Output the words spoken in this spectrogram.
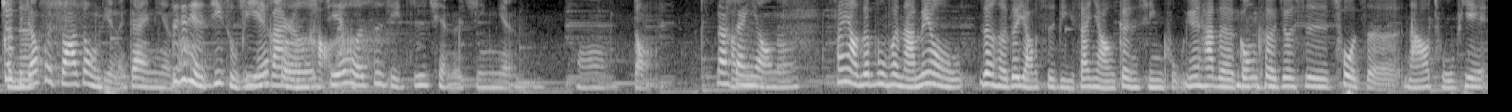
就比较会抓重点的概念。对，就你的基础比一般人好。结合自己之前的经验。哦，懂。那三爻呢？三爻的部分呢、啊，没有任何的爻辞比三爻更辛苦，因为它的功课就是挫折，然后突变、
